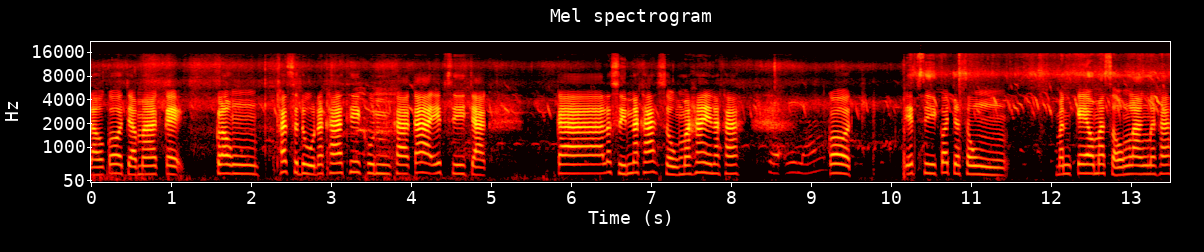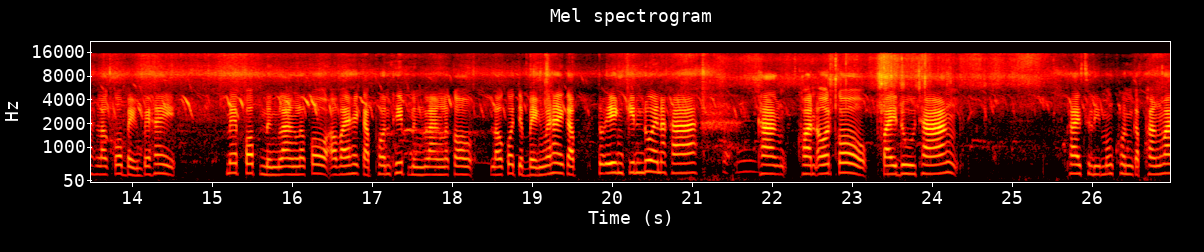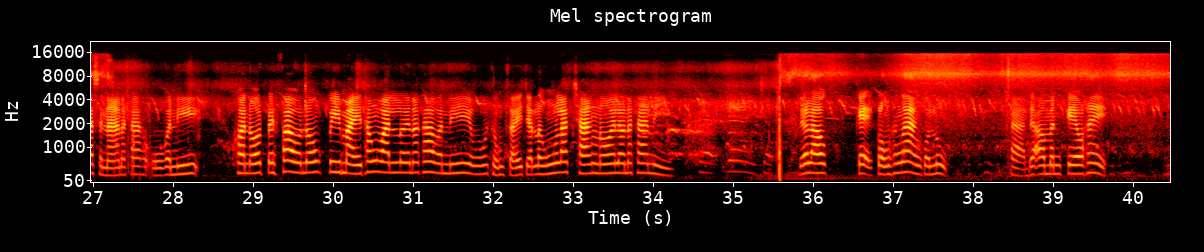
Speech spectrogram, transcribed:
เราก็จะมาแกะกล่องพัสดุนะคะ ที่คุณคาก้าเอฟซีจากกาลสินนะคะ ส่งมาให้นะคะ ก็เอฟซีก็จะส่งมันแก้วมาสองลังนะคะ แล้วก็แบ่งไปให้ แม่ป๊อบหนึ่งลังแล้วก็เอาไว้ให้กับพรทิพย์หนึ่งลังแล้วก็เราก็จะแบ่งไว้ให้กับตัวเองกินด้วยนะคะ ทางควานออสก็ไปดูช้างพลายสิริมงคลกับพังวาสนานะคะโอ้วันนี้ควานออสไปเฝ้าน้องปีใหม่ทั้งวันเลยนะคะ วันนี้โอ้สงสัยจะหลงรักช้างน้อยแล้วนะคะนี่ เดี๋ยวเราแกะกล่องข้างล่างก่อนลูกค่ะ เดี๋ยวเอามันแก้วให้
